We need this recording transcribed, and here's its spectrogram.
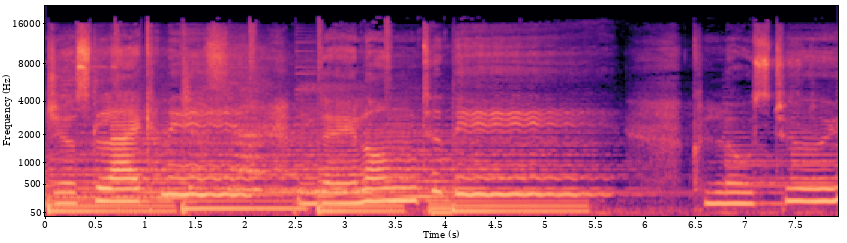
Just like me, they long to be close to you.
